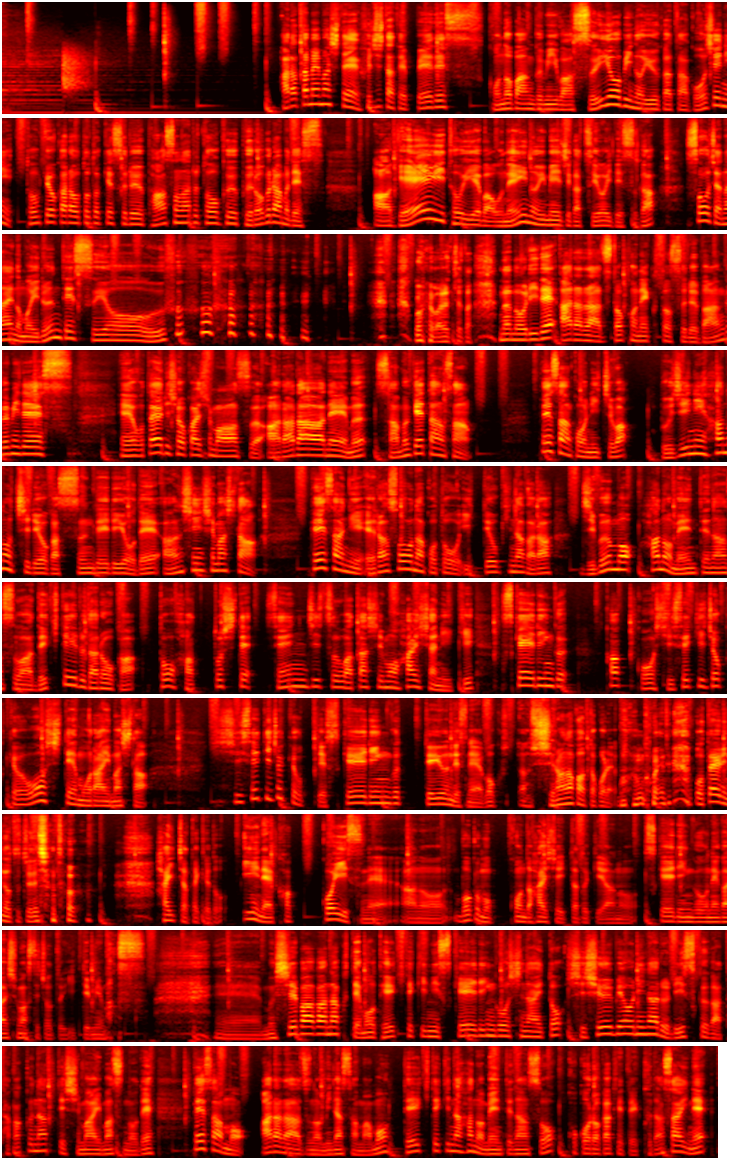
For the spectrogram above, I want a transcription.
改めまして藤田哲平です。この番組は水曜日の夕方5時に東京からお届けするパーソナルトークプログラムです。あゲイといえばお姉のイメージが強いですがそうじゃないのもいるんですよ。うふふふ。ごめん、笑っちゃった。なノリでアララーズとコネクトする番組です。えー、お便り紹介します。アララーネーム、サムゲタンさん。ペイさん、こんにちは。無事に歯の治療が進んでいるようで安心しました。ペイさんに偉そうなことを言っておきながら、自分も歯のメンテナンスはできているだろうかとハッとして、先日私も歯医者に行き、スケーリング、かっこ歯石除去をしてもらいました。歯石除去ってスケーリングって言うんですね。僕、知らなかったこれ。ごめんね。お便りの途中でちょっと 入っちゃったけど。いいね。かっこいいっすね。あの、僕も今度歯医者行った時、あの、スケーリングお願いしますってちょっと言ってみます。えー、虫歯がなくても定期的にスケーリングをしないと歯周病になるリスクが高くなってしまいますので、ペイさんもアララーズの皆様も定期的な歯のメンテナンスを心がけてくださいね。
